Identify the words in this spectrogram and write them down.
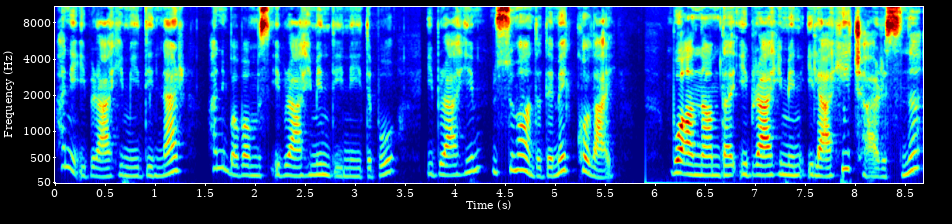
Hani İbrahimi dinler, hani babamız İbrahim'in diniydi bu? İbrahim Müslümandı demek kolay. Bu anlamda İbrahim'in ilahi çağrısını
